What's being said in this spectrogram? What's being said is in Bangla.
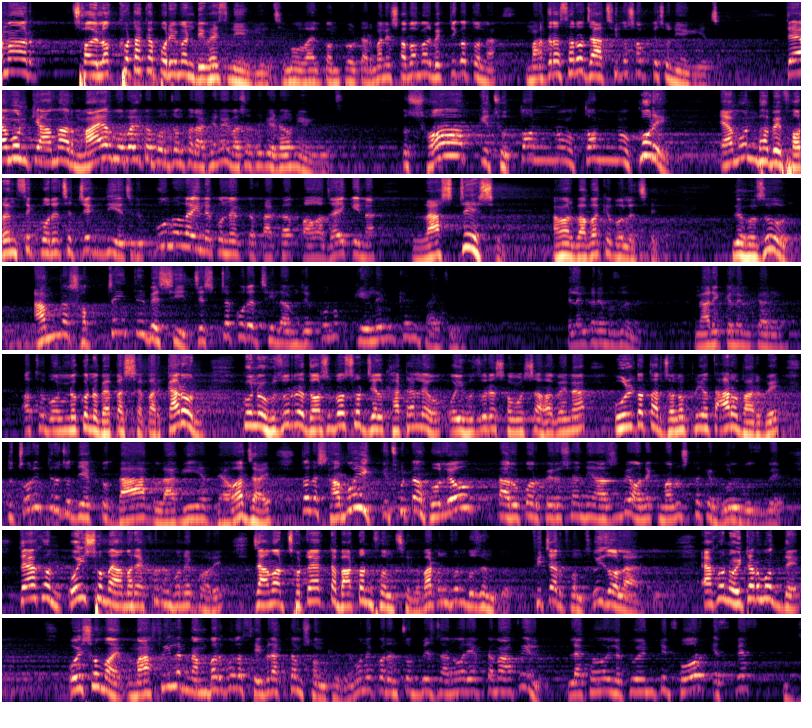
আমার ছয় লক্ষ টাকা পরিমাণ ডিভাইস নিয়ে গিয়েছে মোবাইল কম্পিউটার মানে সব আমার ব্যক্তিগত না, মাদ্রাসারও যা ছিল সব কিছু নিয়ে গিয়েছে। তো এমনকি আমার মায়ের মোবাইলটা পর্যন্ত রাখে নাই, বাসা থেকে এটাও নিয়ে গিয়েছে। তো সব কিছু তন্ন তন্ন করে এমনভাবে ফরেন্সিক করেছে চেক দিয়েছে, কোনো লাইনে কোনো একটা ফাঁকা পাওয়া যায় কিনা। লাস্টে এসে আমার বাবাকে বলেছে যে, হুজুর, আমরা সবচাইতে বেশি চেষ্টা করেছিলাম যে কোনো কেলেঙ্কারি পাই কিনা কেলেঙ্কারি বুঝলেন? নারী কেলেঙ্কারি অথবা অন্য কোনো ব্যাপার স্যাপার। কারণ কোনো হুজুরের দশ বছর জেল খাটালেও ওই হুজুরের সমস্যা হবে না, উল্টো তার জনপ্রিয়তা আরও বাড়বে। তো চরিত্রে যদি একটু দাগ লাগিয়ে দেওয়া যায়, তাহলে সাময়িক কিছুটা হলেও তার উপর পেরেশানি আসবে, অনেক মানুষ তাকে ভুল বুঝবে। তো এখন ওই সময় আমার এখনও মনে পড়ে যে আমার ছোট একটা বাটন ফোন ছিল। বাটন ফোন বুঝেন তো? ফিচার ফোন সুইজওয়ালা আর কি। এখন ওইটার মধ্যে ওই সময় মাহফিলের নাম্বারগুলো সেভ রাখতাম সংক্ষেপে। মনে করেন চব্বিশ জানুয়ারি একটা মাহফিল, লেখা হইল twenty four space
